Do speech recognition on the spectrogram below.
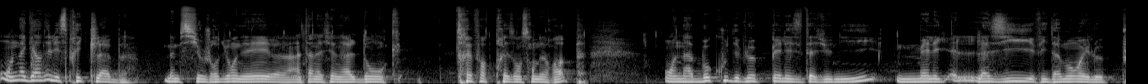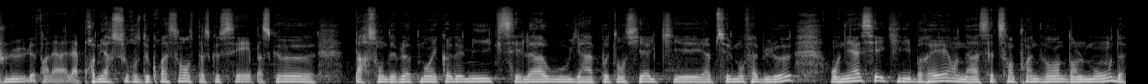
On a gardé l'esprit club, même si aujourd'hui on est international, donc très forte présence en Europe. On a beaucoup développé les États-Unis, mais l'Asie évidemment est le plus, enfin la, la première source de croissance parce que c'est parce que par son développement économique, c'est là où il y a un potentiel qui est absolument fabuleux. On est assez équilibré, on a 700 points de vente dans le monde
